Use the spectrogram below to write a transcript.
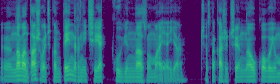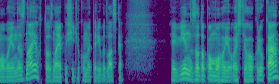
е, навантажувач контейнерний, чи яку він назву має. Я, чесно кажучи, науковою мовою не знаю. Хто знає, пишіть у коментарі, будь ласка. Він за допомогою ось цього крюка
